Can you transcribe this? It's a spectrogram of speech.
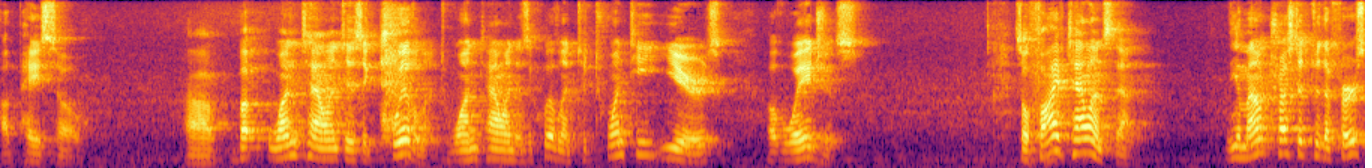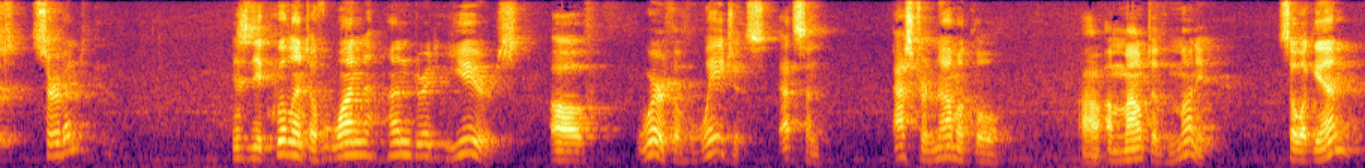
a peso. Uh, but one talent is equivalent. One talent is equivalent to 20 years of wages. So five talents then. The amount trusted to the first servant is the equivalent of 100 years of worth of wages. That's an astronomical uh, amount of money. So, again,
